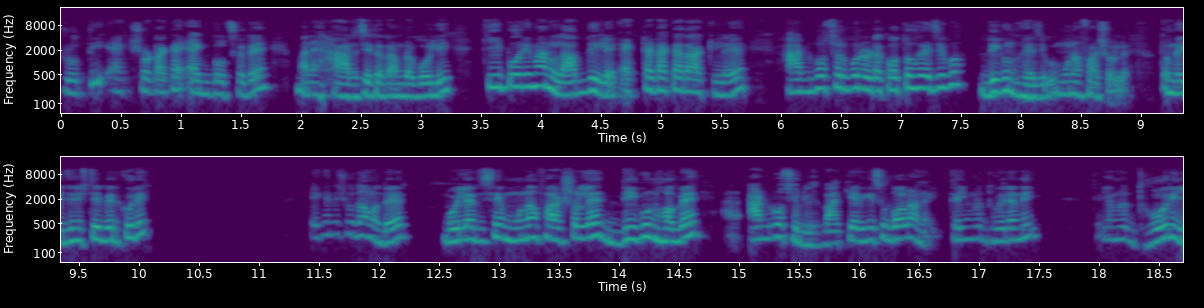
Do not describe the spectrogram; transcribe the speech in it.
প্রতি একশো টাকা এক বছরে মানে হার যেটা আমরা বলি, কি পরিমাণ লাভ দিলে একটা টাকা রাখলে আট বছর পরে ওটা কত হয়ে যাব? দ্বিগুণ হয়ে যাব মুনাফা আসলে। তোমরা এই জিনিসটাই বের করি। এখানে শুধু আমাদের বইলা দিছে মুনাফা আসলে দ্বিগুণ হবে আর আট বছর বাকি আর কিছু বলা নাই। তাহলে আমরা ধরে নেই। তাহলে আমরা ধরি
